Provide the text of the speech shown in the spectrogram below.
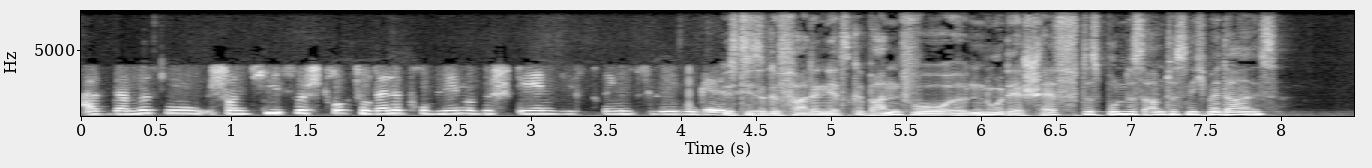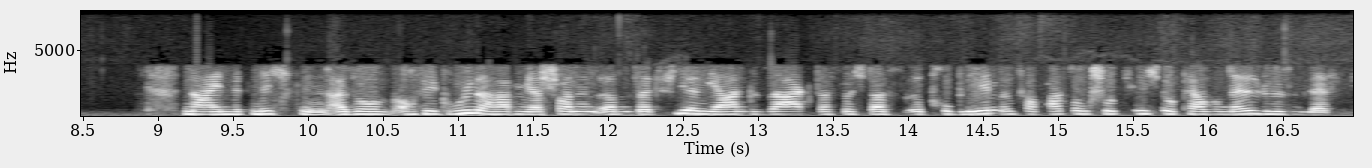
Also da müssen schon tiefe strukturelle Probleme bestehen, die es dringend zu lösen gilt. Ist diese Gefahr denn jetzt gebannt, wo äh, nur der Chef des Bundesamtes nicht mehr da ist? Nein, mitnichten. Also auch wir Grüne haben ja schon ähm, seit vielen Jahren gesagt, dass sich das äh, Problem im Verfassungsschutz nicht nur personell lösen lässt.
